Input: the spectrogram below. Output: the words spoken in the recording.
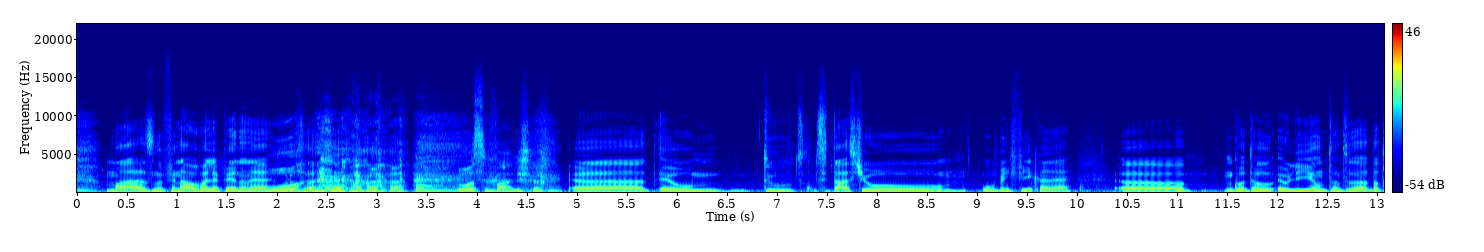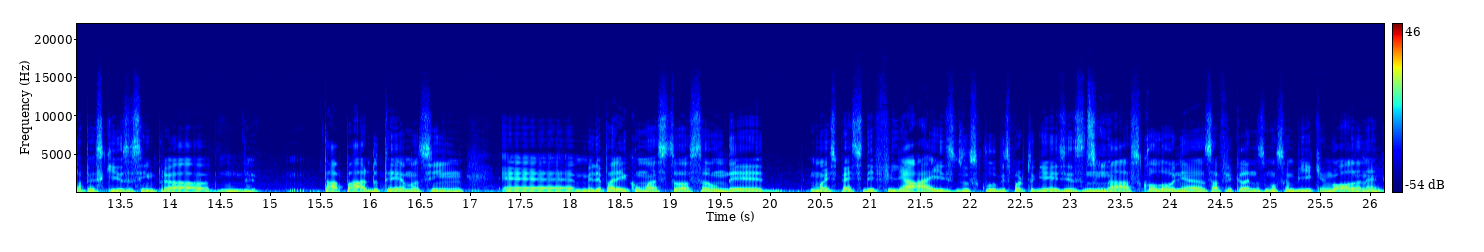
Mas no final vale a pena, né? Oh. se vale. Uh, eu, tu citaste o, o Benfica, né? Uh, enquanto eu, eu lia um tanto da, da tua pesquisa, assim, pra estar tá a par do tema, assim, é, me deparei com uma situação de uma espécie de filiais dos clubes portugueses Sim. nas colônias africanas, Moçambique, Angola, né? uhum. né?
